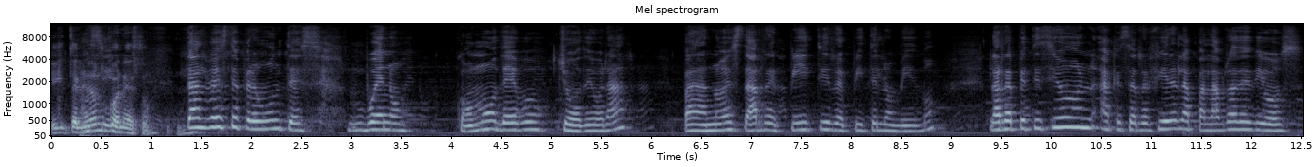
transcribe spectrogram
Y terminamos con esto. Tal vez te preguntes, bueno, ¿cómo debo yo de orar? Para no estar repite y repite lo mismo. La repetición a que se refiere la palabra de Dios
